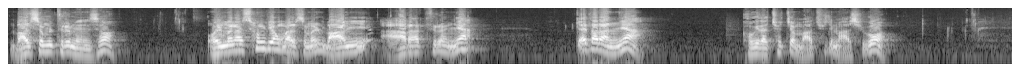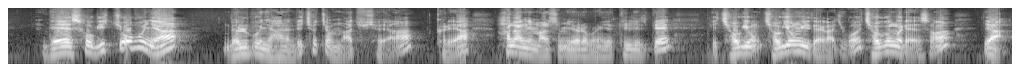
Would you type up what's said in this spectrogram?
말씀을 들으면서 얼마나 성경 말씀을 많이 알아들었냐, 깨달았냐, 거기다 초점 맞추지 마시고, 내 속이 좁으냐, 넓으냐 하는데 초점을 맞추셔야, 그래야 하나님 말씀이 여러분에게 들릴 때 적용, 적용이 돼가지고 적응을 해서, 야,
